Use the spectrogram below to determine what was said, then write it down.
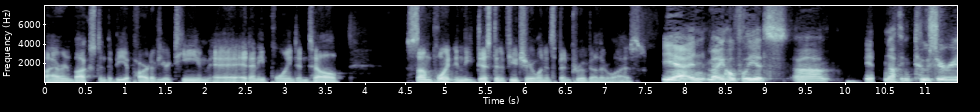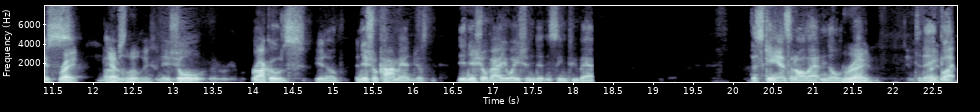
byron buxton to be a part of your team at, any point until some point in the distant future when it's been proved otherwise yeah and my, hopefully it's uh, nothing too serious right yeah, uh, absolutely. Initial Rocco's, you know, initial comment, just the initial valuation didn't seem too bad. the scans and all that, and they'll right today. Right. But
